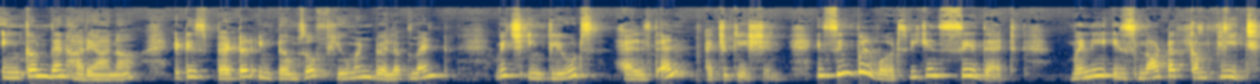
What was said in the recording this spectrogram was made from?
income than Haryana, it is better in terms of human development, which includes health and education. In simple words, we can say that money is not a complete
